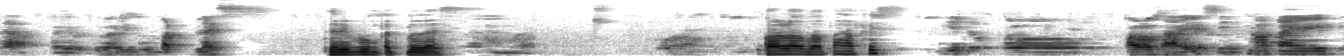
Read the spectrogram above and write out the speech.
berapa ya? 2014. 2014. Kalau Bapak Hafiz? Gitu. Kalau kalau saya sih pakai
